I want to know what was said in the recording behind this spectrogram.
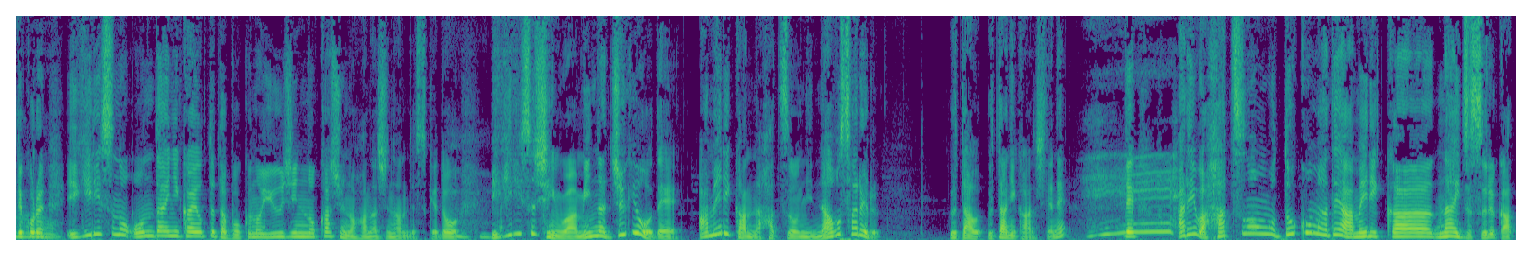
でこれイギリスの音大に通ってた僕の友人の歌手の話なんですけど、うんうん。イギリス人はみんな授業でアメリカンな発音に直される歌う歌に関してね。であるいは発音をどこまでアメリカナイズするか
